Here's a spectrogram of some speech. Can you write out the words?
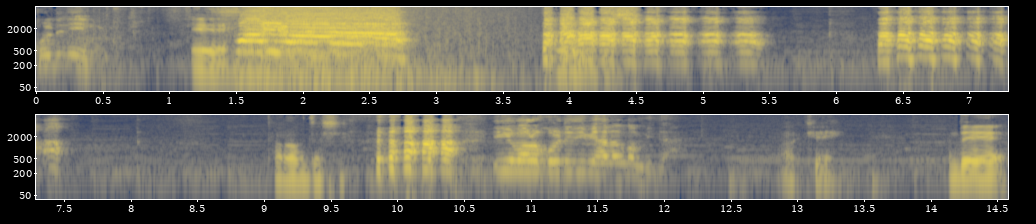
골드님. 예. 파이어! 더러운 자식. 이게 바로 골드님이 하는 겁니다. 오케이. 근데,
